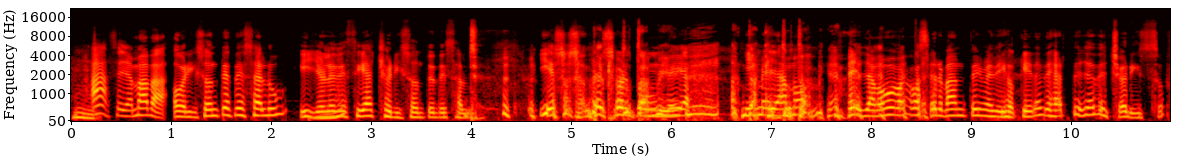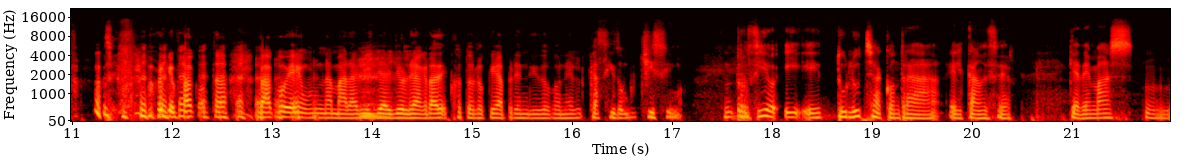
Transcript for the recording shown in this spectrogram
Mm. Ah, se llamaba Horizontes de Salud y yo le decía Chorizontes de Salud. Y eso se me soltó un también, día. Y me llamó, me llamó Paco Cervantes y me dijo, ¿quieres dejarte ya de chorizo? Porque Paco, está, Paco es una maravilla. Yo le agradezco todo lo que he aprendido con él, que ha sido muchísimo. Rocío, y, y tu lucha contra el cáncer, que además mm,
